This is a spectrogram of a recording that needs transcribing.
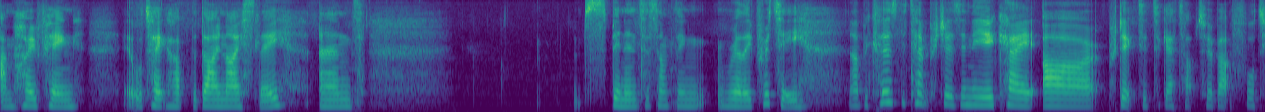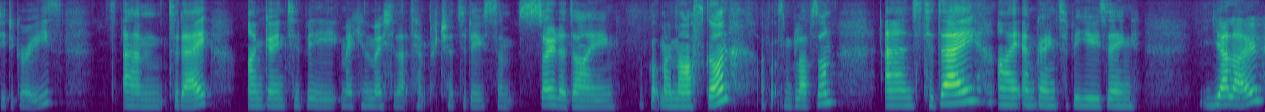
I'm hoping it will take up the dye nicely and spin into something really pretty. Now because the temperatures in the UK are predicted to get up to about 40 degrees um, today, I'm going to be making the most of that temperature to do some solar dyeing. I've got my mask on, I've got some gloves on, and today I am going to be using yellow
